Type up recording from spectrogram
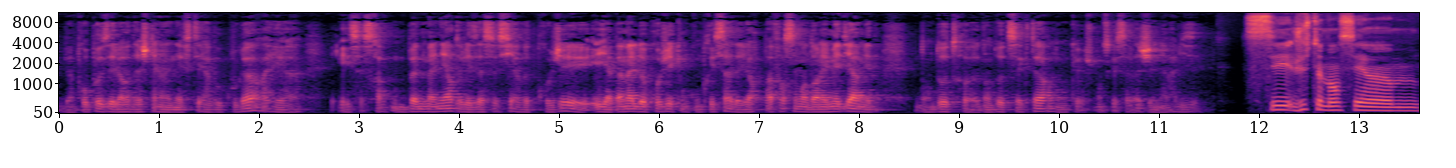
eh bien proposez-leur d'acheter un NFT à vos couleurs et, euh, et ce sera une bonne manière de les associer à votre projet. Et il y a pas mal de projets qui ont compris ça, d'ailleurs pas forcément dans les médias, mais dans d'autres dans d'autres secteurs. Donc je pense que ça va se généraliser. C'est justement, c'est un,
